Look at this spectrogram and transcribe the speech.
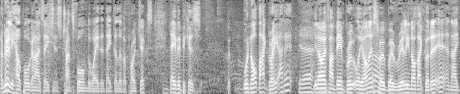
and really help organisations transform the way that they deliver projects, David, because we're not that great at it. Yeah. You know, if I'm being brutally honest, Oh. we're, we're really not that good at it, and I,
